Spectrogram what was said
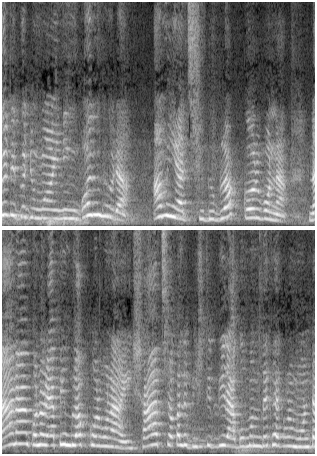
গুড গুড মর্নিং বন্ধুরা। আমি আজ শুধু ব্লগ করব না। না না, কোনো র্যাপিং ব্লগ করব না। এই সাত সকালে বৃষ্টি দিদির আগমন দেখে একবার মনটা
